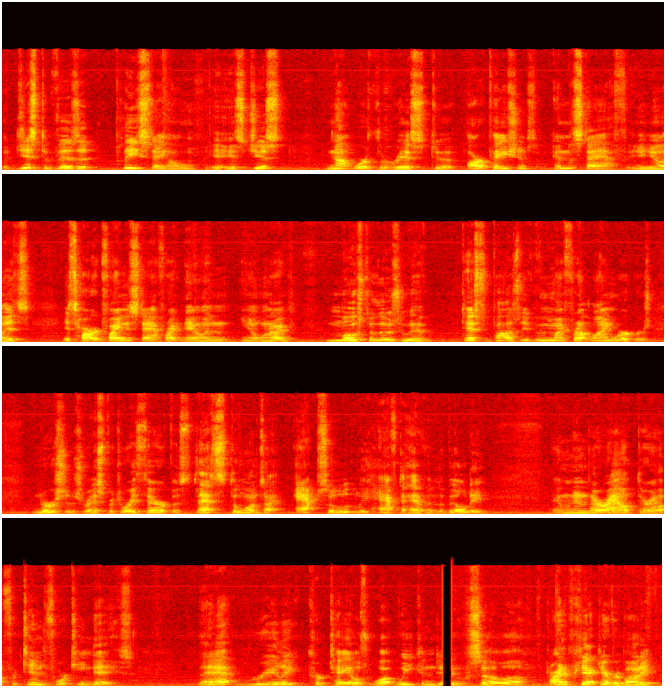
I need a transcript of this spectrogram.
but just to visit, please stay home. It's just not worth the risk to our patients and the staff. You know, it's it's hard finding staff right now, and you know when I've most of those who have tested positive have been my frontline workers, nurses, respiratory therapists. That's the ones I absolutely have to have in the building. and when they're out, they're out for 10 to 14 days. That really curtails what we can do. So uh, trying to protect everybody.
